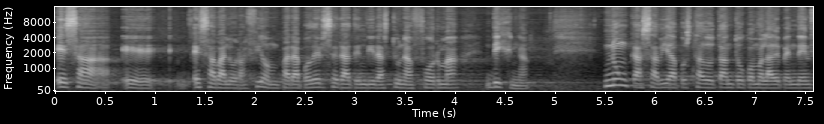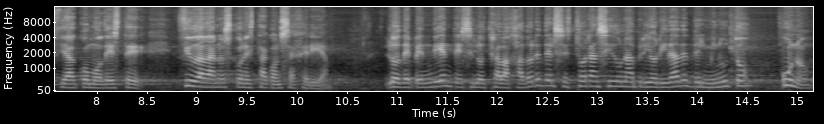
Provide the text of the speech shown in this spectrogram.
esa, eh, esa valoración para poder ser atendidas de una forma digna. Nunca se había apostado tanto como la dependencia como de este Ciudadanos con esta consejería. Los dependientes y los trabajadores del sector han sido una prioridad desde el minuto uno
